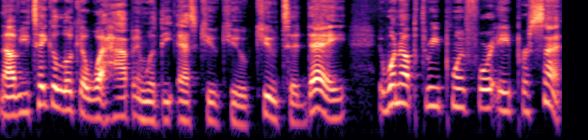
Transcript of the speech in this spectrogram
Now, if you take a look at what happened with the SQQQ today, it went up 3.48%.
